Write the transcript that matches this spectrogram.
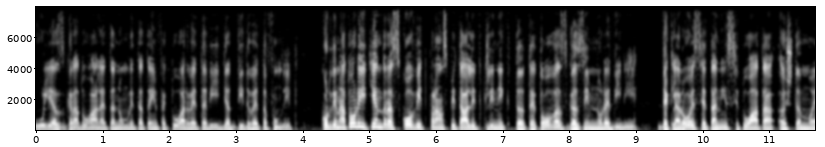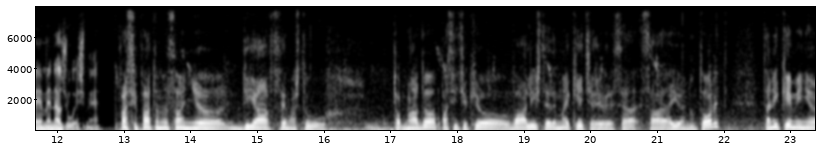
uljes graduale të numrit të të infektuarve të ri gjatë ditëve të fundit. Koordinatori i qendrës Covid pranë Spitalit Klinik të Tetovës, Gëzim Nuredini, deklaroi se tani situata është më e menaxhueshme. Pasi patëm me thonë një dy javë të them ashtu tornado, pasi që kjo valë ishte edhe më e keqe sa ajo e nëntorit, Tani kemi një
